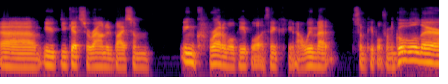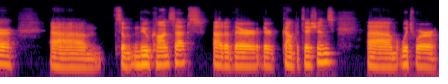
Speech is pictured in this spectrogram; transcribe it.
Um, you you get surrounded by some incredible people. I think you know we met some people from Google there, um, some new concepts out of their their competitions, um, which were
